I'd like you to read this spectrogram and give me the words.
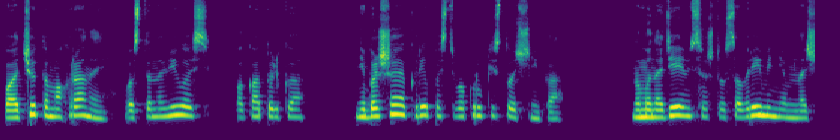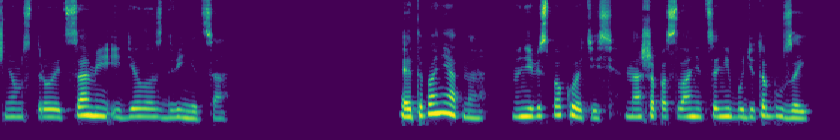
По отчетам охраны восстановилась пока только небольшая крепость вокруг источника. Но мы надеемся, что со временем начнем строить сами и дело сдвинется. Это понятно, но не беспокойтесь, наша посланница не будет обузой.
